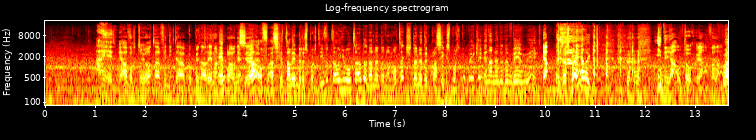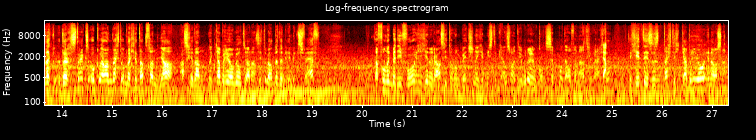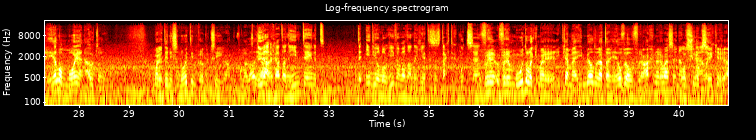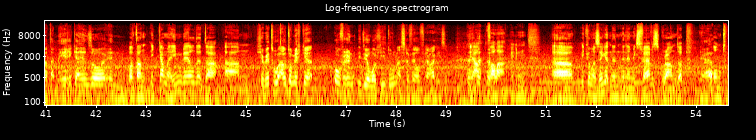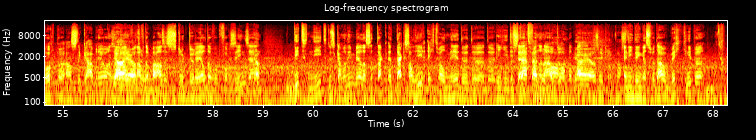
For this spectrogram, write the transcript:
Allee, ja, voor Toyota vind ik dat... We kunnen alleen maar en, applaudisseren. ja, of als je het alleen bij de sportieve telgen wilt houden, dan heb je een hot hatch, dan heb je een klassiek sportcoupéke en dan heb je een BMW. Ja, Dus dat is eigenlijk ideaal toch, ja, voilà. wat ik daar straks ook wel aan dacht, omdat je dat van, ja, als je dan een cabrio wilt, ja, dan zit je wel bij een MX-5. Dat vond ik bij die vorige generatie toch een beetje een gemiste kans, want die hebben er een conceptmodel van uitgebracht. Ja. Hè? De GT86 Cabrio en dat was een hele mooie auto. Maar die is nooit in productie gegaan. Ik vond dat wel ja, gaat dat niet in tegen het, de ideologie van wat dan een GT86 moet zijn? Ver- vermoedelijk, maar ik kan me inbeelden dat er heel veel vraag naar was. En dan misschien ook zeker uit Amerika en zo. En Want dan, ik kan me inbeelden dat... ehm, je weet hoe automerken over hun ideologie doen als er veel vraag is. hè. ja, voilà. Eh, ik wil maar zeggen, een, een MX-5 is ground up, Ja. ontworpen als een cabrio en zal Ja, dan ja, vanaf de basis structureel daarop voorzien zijn. Dit niet, dus ik kan wel inbeelden dat het dak, het dak zal hier echt wel mee de, de, de De rigiditeit stijfheid van een auto bepalen. Ja, ja, zeker vast. En ik denk als we dat wegknippen,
